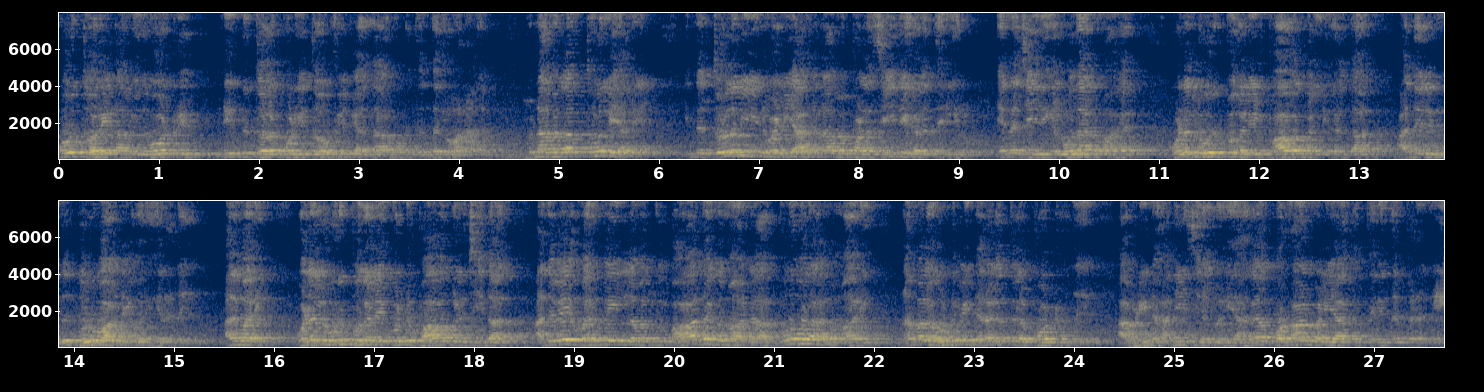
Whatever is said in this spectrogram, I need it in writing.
மௌத்து வரை நாம் இது போன்று நின்று தொழக்கூடிய தோஃபிக்கு அல்லா நமக்கு தந்தருவானாங்க இப்போ நாம் எல்லாம் தொழுகையாளிகள் இந்த தொழுகையின் வழியாக நாம் பல செய்திகளை தெரிகிறோம். என்ன செய்திகள்? உதாரணமாக உடல் உறுப்புகளில் பாவங்கள் நிகழ்ந்தால் அதிலிருந்து துருவாடை வருகிறது. அது மாதிரி உடல் உறுப்புகளை கொண்டு பாவங்கள் செய்தால் அதுவே மறுமையில் நமக்கு பாதகமான அப்புறவராக மாறி நம்மளை ஒன்றுமே நரகத்துல போட்டுருது அப்படின்னு ஹதீசுகள் வழியாக குர்ஆன் வழியாக தெரிந்த பிறகு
